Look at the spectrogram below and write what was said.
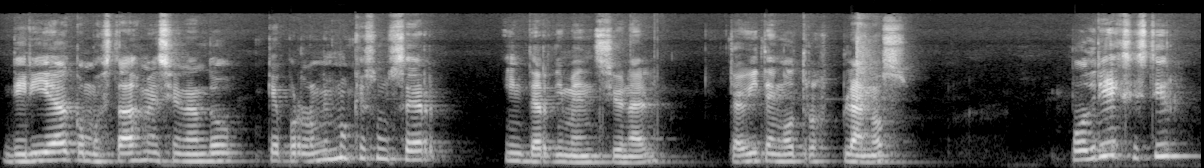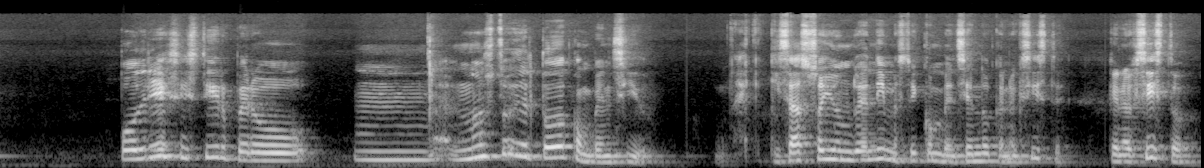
diría, como estabas mencionando, que por lo mismo que es un ser interdimensional, que habita en otros planos, podría existir. Podría existir, pero Mm, no estoy del todo convencido. Quizás soy un duende y me estoy convenciendo que no existe, que no existo.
